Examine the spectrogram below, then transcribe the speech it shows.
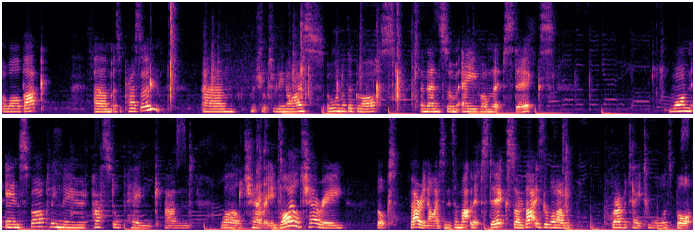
a while back um, as a present, um, which looks really nice. Oh, another gloss. And then some Avon lipsticks one in Sparkling Nude, Pastel Pink and Wild Cherry. Wild Cherry looks very nice and it's a matte lipstick so that is the one I would gravitate towards but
